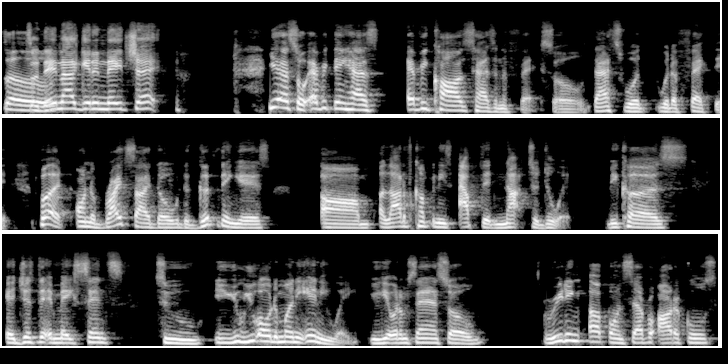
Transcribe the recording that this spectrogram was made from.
so so they're not getting their check. Yeah, so everything has every cause has an effect. So that's what would affect it. But on the bright side though, the good thing is um a lot of companies opted not to do it because it just didn't make sense to you you owe the money anyway. You get what I'm saying? So reading up on several articles,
